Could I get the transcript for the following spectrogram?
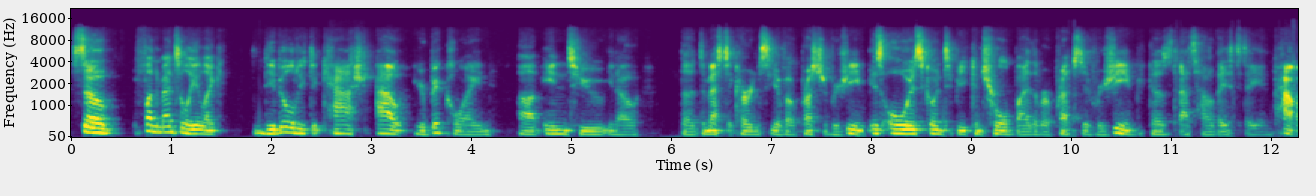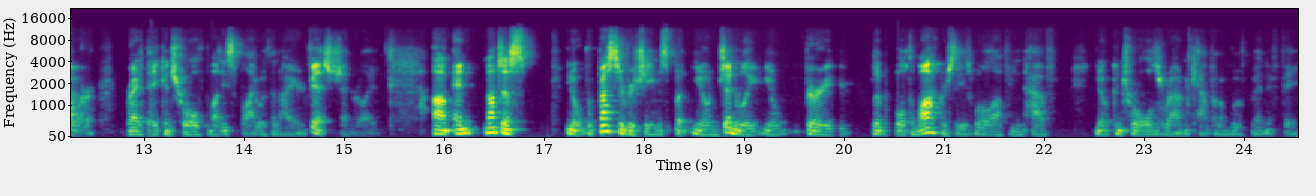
So fundamentally, like the ability to cash out your Bitcoin uh, into you know the domestic currency of a oppressive regime is always going to be controlled by the repressive regime because that's how they stay in power, right? They control the money supply with an iron fist generally, um, and not just you know repressive regimes, but you know generally you know very liberal democracies will often have you know controls around capital movement if they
